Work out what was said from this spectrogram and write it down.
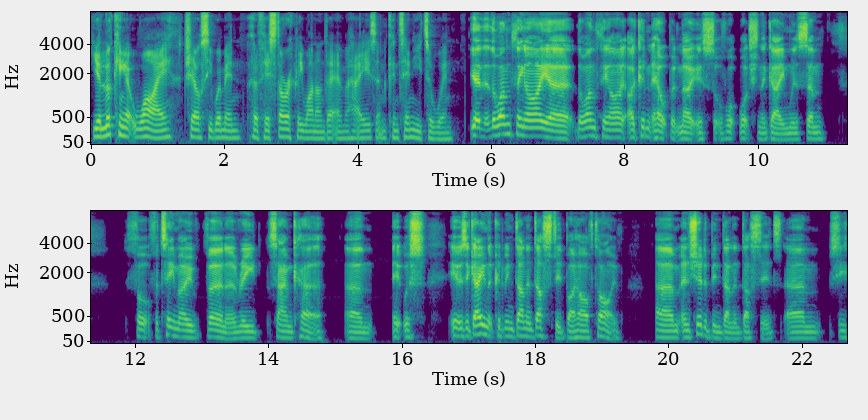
you're looking at why Chelsea women have historically won under Emma Hayes and continue to win. Yeah, the, the one thing I uh, the one thing I, I couldn't help but notice, sort of watching the game, was um, for for Timo Werner, read Sam Kerr. Um, it was it was a game that could have been done and dusted by half time um, and should have been done and dusted. Um, she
